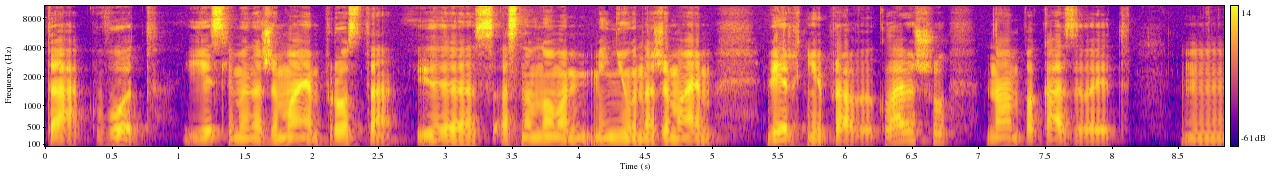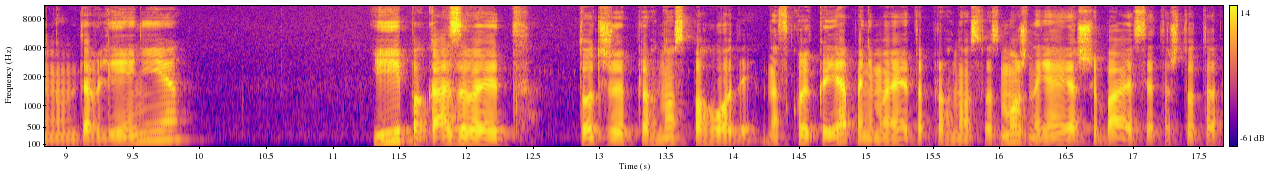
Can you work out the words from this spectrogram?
Так, вот если мы нажимаем просто э, с основного меню, нажимаем верхнюю правую клавишу, нам показывает давление и показывает тот же прогноз погоды. Насколько я понимаю, это прогноз. Возможно, я и ошибаюсь, это что-то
